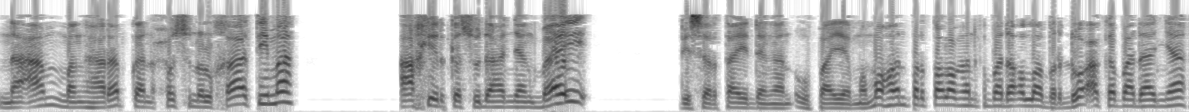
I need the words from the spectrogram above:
naam mengharapkan husnul khatimah akhir kesudahan yang baik disertai dengan upaya memohon pertolongan kepada Allah berdoa kepadanya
